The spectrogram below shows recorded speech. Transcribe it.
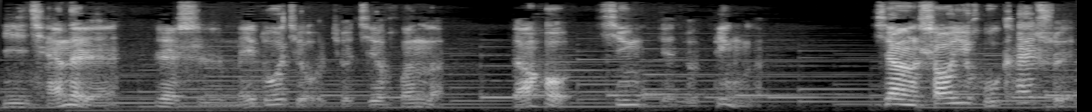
以前的人认识没多久就结婚了，然后心也就定了，像烧一壶开水，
